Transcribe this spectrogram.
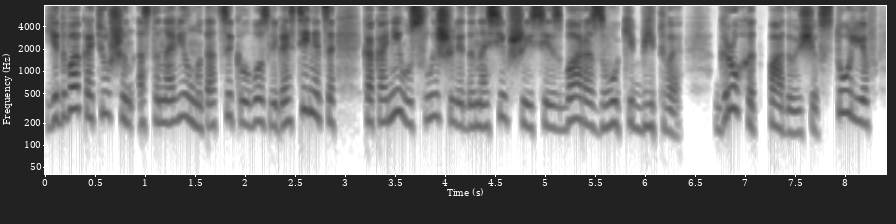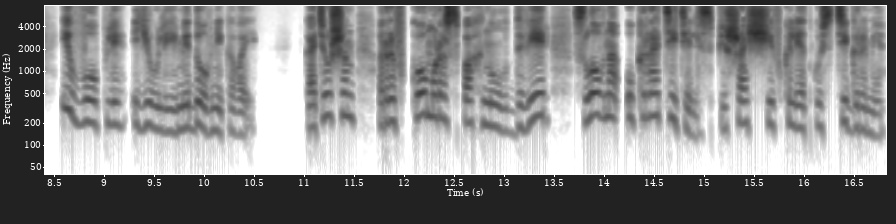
Едва Катюшин остановил мотоцикл возле гостиницы, как они услышали доносившиеся из бара звуки битвы, грохот падающих стульев и вопли Юлии Медовниковой. Катюшин рывком распахнул дверь, словно укротитель, спешащий в клетку с тиграми.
